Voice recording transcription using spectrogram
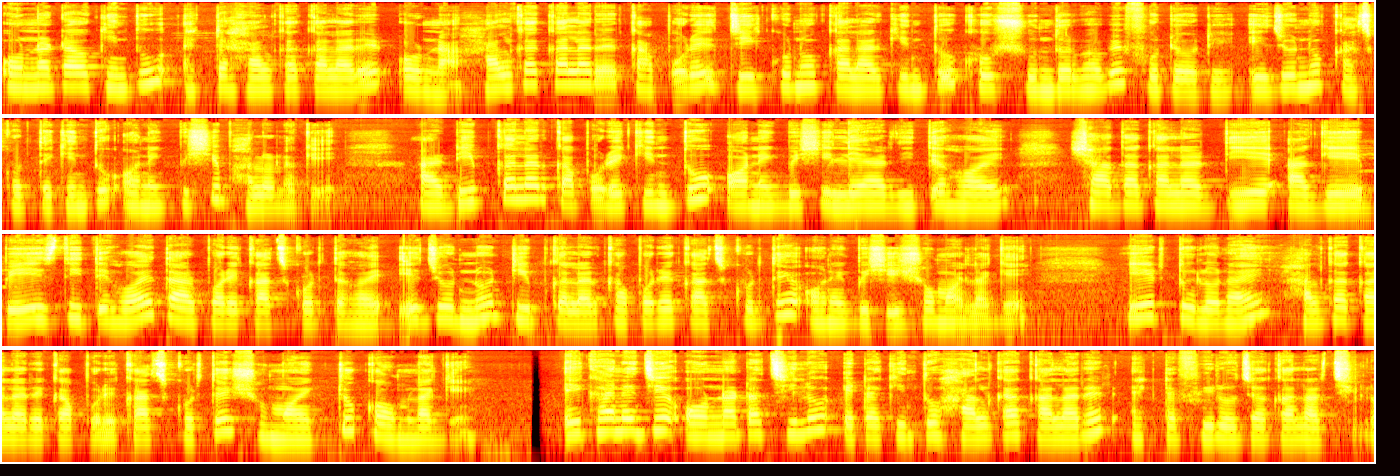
ওড়নাটাও কিন্তু একটা হালকা কালারের ওড়না। হালকা কালারের কাপড়ে যে কোনো কালার কিন্তু খুব সুন্দরভাবে ফুটে ওঠে। এই জন্য কাজ করতে কিন্তু অনেক বেশি ভালো লাগে। আর ডিপ কালার কাপড়ে কিন্তু অনেক বেশি লেয়ার দিতে হয়। সাদা কালার দিয়ে আগে বেস দিতে হয়, তারপরে কাজ করতে হয়। এজন্য ডিপ কালার কাপড়ে কাজ করতে অনেক বেশি সময় লাগে। এর তুলনায় হালকা কালারের কাপড়ে কাজ করতে সময় একটু কম লাগে। এখানে যে ওড়নাটা ছিল, এটা কিন্তু হালকা কালারের একটা ফিরোজা কালার ছিল।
